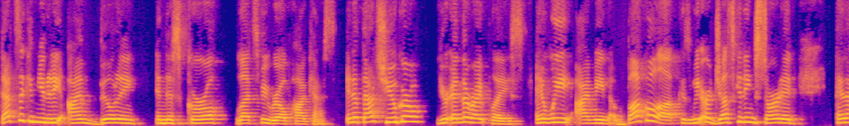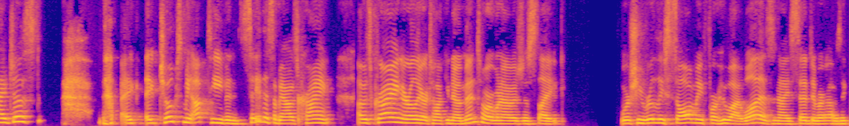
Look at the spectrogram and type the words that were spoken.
That's the community I'm building in this girl, let's be real podcast. And if that's you, girl, you're in the right place. And we, I mean, buckle up because we are just getting started. And I just, I, it chokes me up to even say this. I mean, I was crying. I was crying earlier talking to a mentor when I was just like, where she really saw me for who I was. And I said to her, I was like,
